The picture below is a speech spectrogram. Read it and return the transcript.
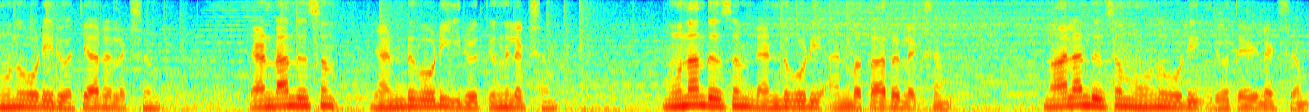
മൂന്ന് കോടി ഇരുപത്തിയാറ് ലക്ഷം. രണ്ടാം ദിവസം രണ്ട് കോടി ഇരുപത്തിയൊന്ന് ലക്ഷം. മൂന്നാം ദിവസം രണ്ട് കോടി അൻപത്താറ് ലക്ഷം. നാലാം ദിവസം മൂന്ന് കോടി ഇരുപത്തേഴ് ലക്ഷം.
